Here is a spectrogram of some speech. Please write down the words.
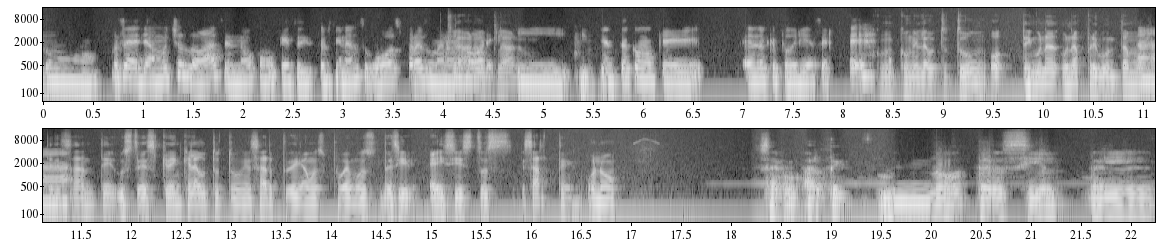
como, o sea, ya muchos lo hacen, ¿no? Como que se distorsionan su voz para sumar mejor Y, siento como que es lo que podría hacer. Con, el autotune. tengo una, una, pregunta muy interesante. ¿Ustedes creen que el autotune es arte? Digamos, podemos decir, hey, si esto es, arte o no. O sea, como arte, mm. no, pero sí el, el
